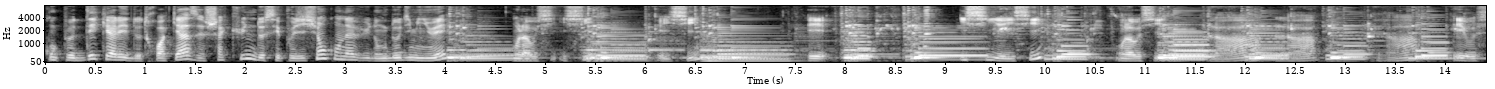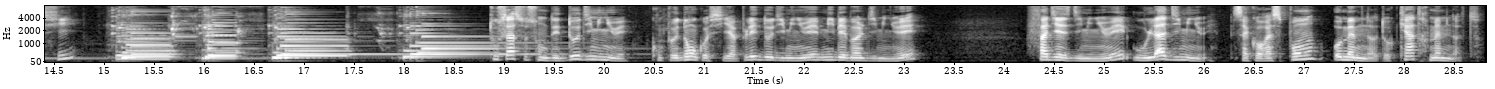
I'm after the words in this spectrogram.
qu'on peut décaler de 3 cases chacune de ces positions qu'on a vues. Donc Do diminué, on l'a aussi ici, et ici, et ici et ici, on l'a aussi là, là, là, et aussi tout ça, ce sont des Do diminués, qu'on peut donc aussi appeler Do diminué, Mi bémol diminué, Fa dièse diminué ou La diminué. Ça correspond aux mêmes notes, aux quatre mêmes notes.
